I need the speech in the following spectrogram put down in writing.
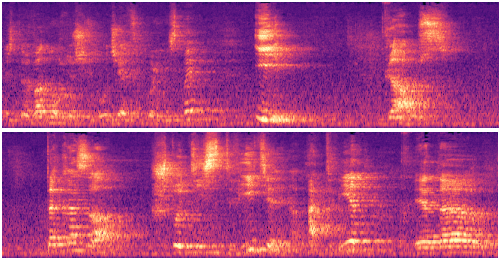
значит, в одном случае получается корень из p, и Гаусс доказал, что действительно ответ это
